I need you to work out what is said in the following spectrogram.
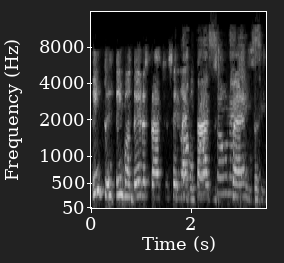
Tem, tem bandeiras para serem levantadas. Né, diversas.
